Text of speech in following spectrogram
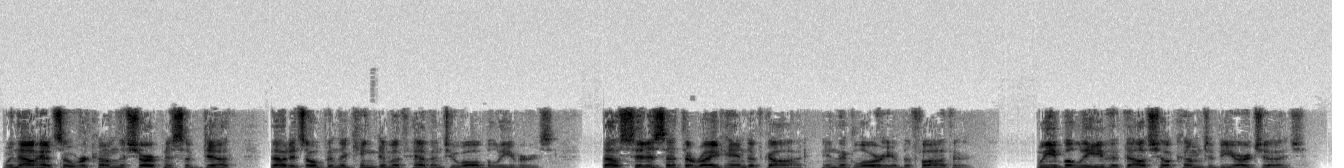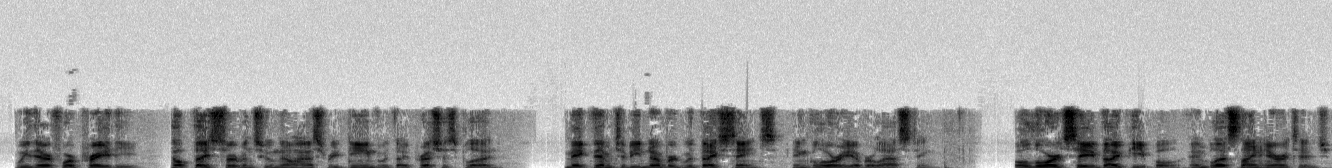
When thou hadst overcome the sharpness of death, thou didst open the kingdom of heaven to all believers. Thou sittest at the right hand of God, in the glory of the Father. We believe that thou shalt come to be our judge. We therefore pray thee, help thy servants whom thou hast redeemed with thy precious blood. Make them to be numbered with thy saints in glory everlasting. O Lord, save thy people, and bless thine heritage.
